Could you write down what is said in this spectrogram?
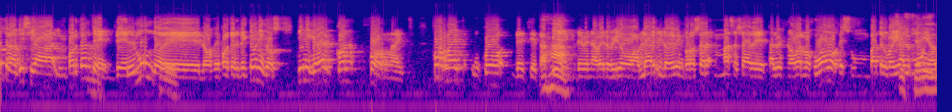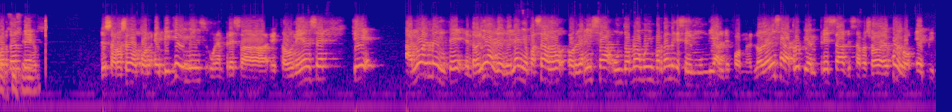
Otra noticia importante del mundo de los deportes electrónicos tiene que ver con Fortnite. Fortnite, un juego del que también Ajá. deben haber oído hablar y lo deben conocer más allá de tal vez no haberlo jugado, es un Battle Royale Sí, muy señor, importante desarrollado por Epic Gaming, una empresa estadounidense, que anualmente, en realidad desde el año pasado, organiza un torneo muy importante que es el Mundial de Fortnite. Lo organiza la propia empresa desarrolladora del juego, Epic.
